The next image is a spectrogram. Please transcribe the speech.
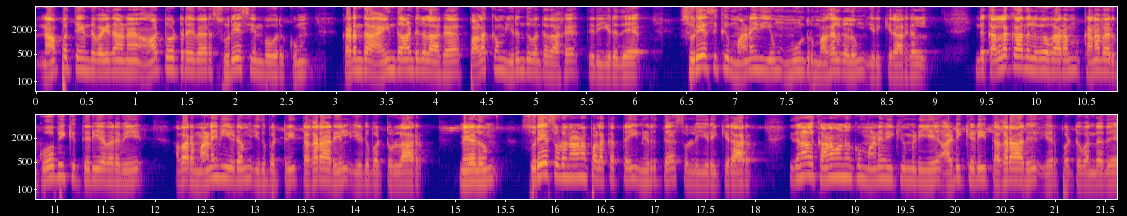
நாற்பத்தைந்து வயதான ஆட்டோ டிரைவர் சுரேஷ் என்பவருக்கும் கடந்த ஐந்து ஆண்டுகளாக பழக்கம் இருந்து வந்ததாக தெரிகிறது. சுரேஷுக்கு மனைவியும் மூன்று மகள்களும் இருக்கிறார்கள். இந்த கள்ளக்காதல் விவகாரம் கணவர் கோபிக்கு தெரிய வரவே அவர் மனைவியிடம் இது பற்றி தகராறில் ஈடுபட்டுள்ளார். மேலும் சுரேஷுடனான பழக்கத்தை நிறுத்த சொல்லியிருக்கிறார். இதனால் கணவனுக்கும் மனைவிக்கும் இடையே அடிக்கடி தகராறு ஏற்பட்டு வந்தது.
